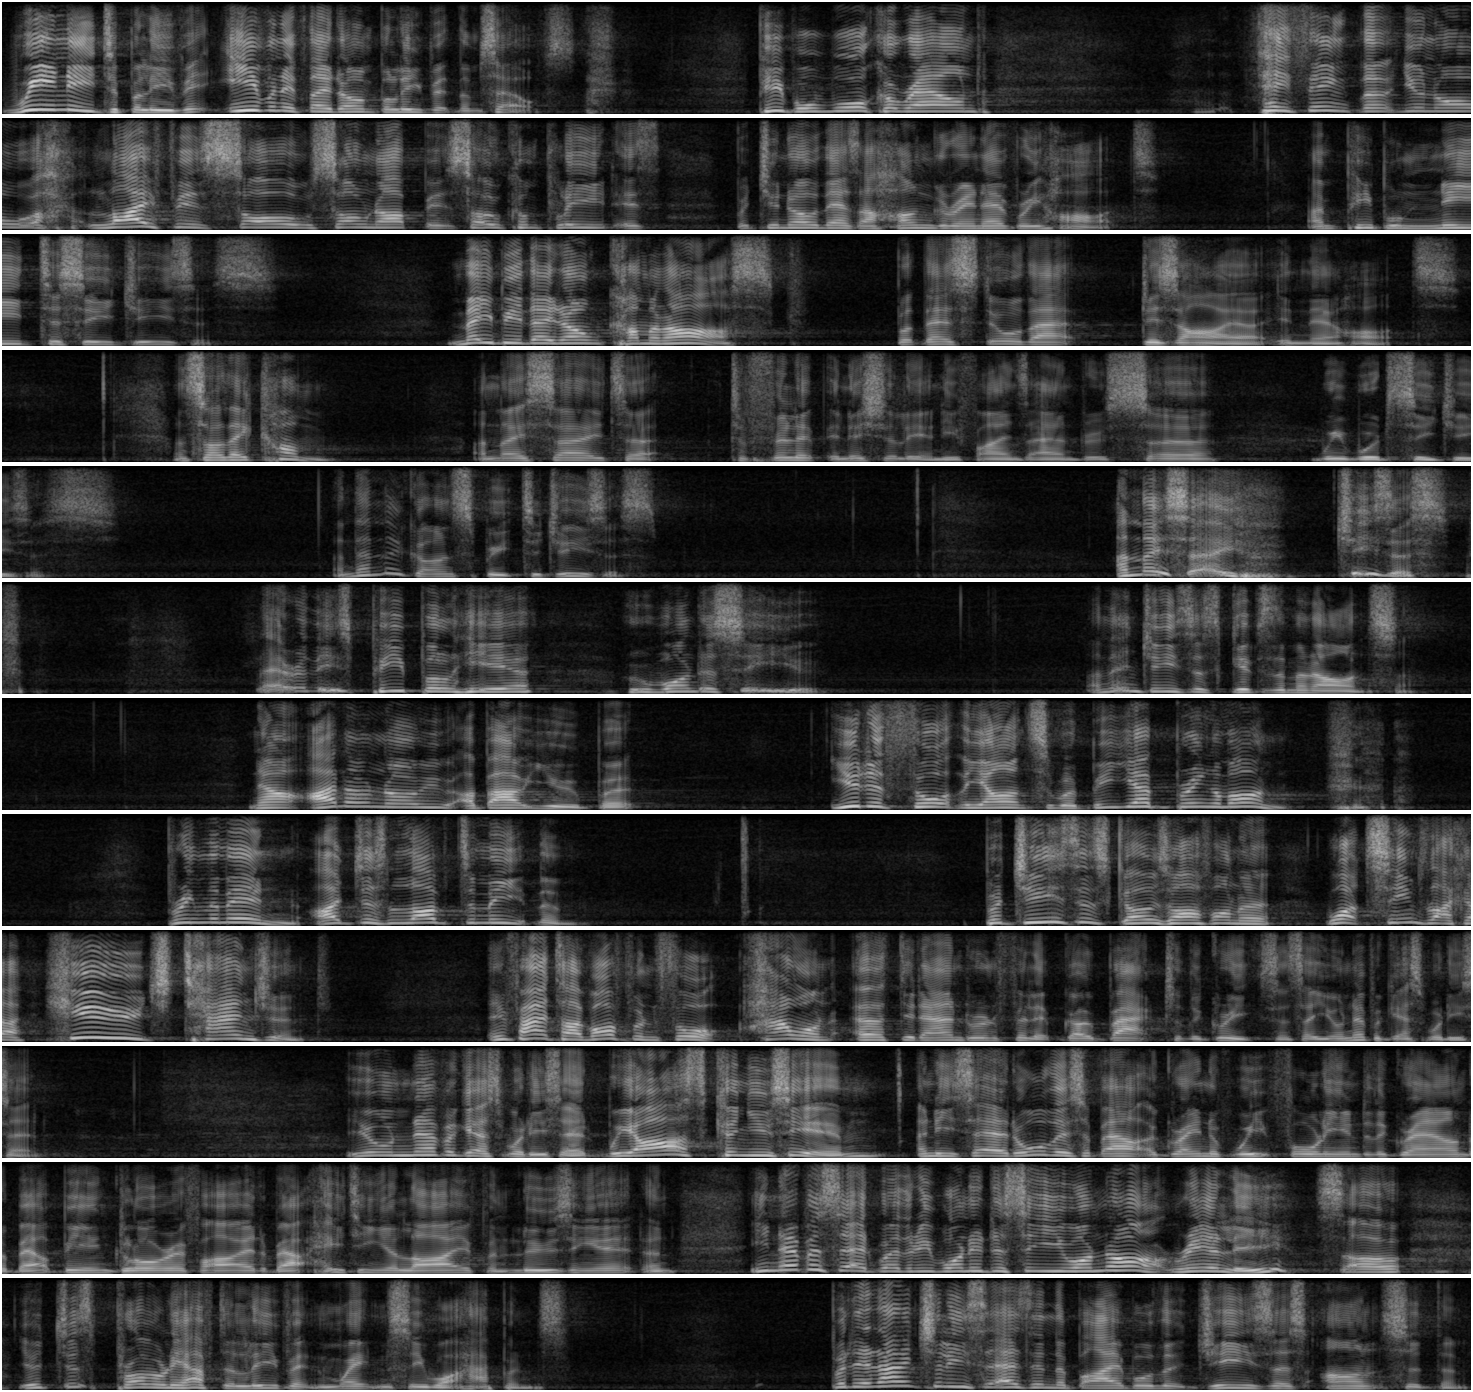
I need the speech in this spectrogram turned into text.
We need to believe it, even if they don't believe it themselves. People walk around, they think that, you know, life is so sewn up, it's so complete, it's, but you know, there's a hunger in every heart. And people need to see Jesus. Maybe they don't come and ask, but there's still that desire in their hearts. And so they come and they say to, to Philip initially, and he finds Andrew, Sir, we would see Jesus. And then they go and speak to Jesus. And they say, Jesus, there are these people here who want to see you. And then Jesus gives them an answer. Now, I don't know about you, but you'd have thought the answer would be, yeah, bring them on. bring them in. I'd just love to meet them. But Jesus goes off on a what seems like a huge tangent. In fact, I've often thought, how on earth did Andrew and Philip go back to the Greeks and say, You'll never guess what he said? You'll never guess what he said. We asked, Can you see him? And he said all this about a grain of wheat falling into the ground, about being glorified, about hating your life and losing it. And he never said whether he wanted to see you or not, really. So you just probably have to leave it and wait and see what happens. But it actually says in the Bible that Jesus answered them.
